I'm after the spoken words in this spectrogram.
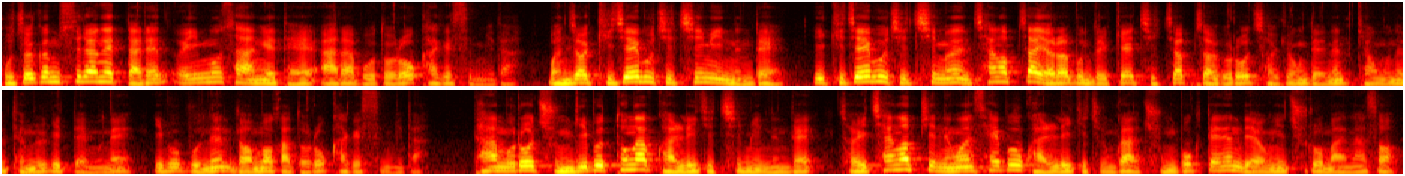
보조금 수령에 따른 의무사항에 대해 알아보도록 하겠습니다. 먼저 기재부 지침이 있는데 이 기재부 지침은 창업자 여러분들께 직접적으로 적용되는 경우는 드물기 때문에 이 부분은 넘어가도록 하겠습니다. 다음으로 중기부 통합 관리 지침이 있는데 저희 창업진흥원 세부 관리 기준과 중복되는 내용이 주로 많아서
